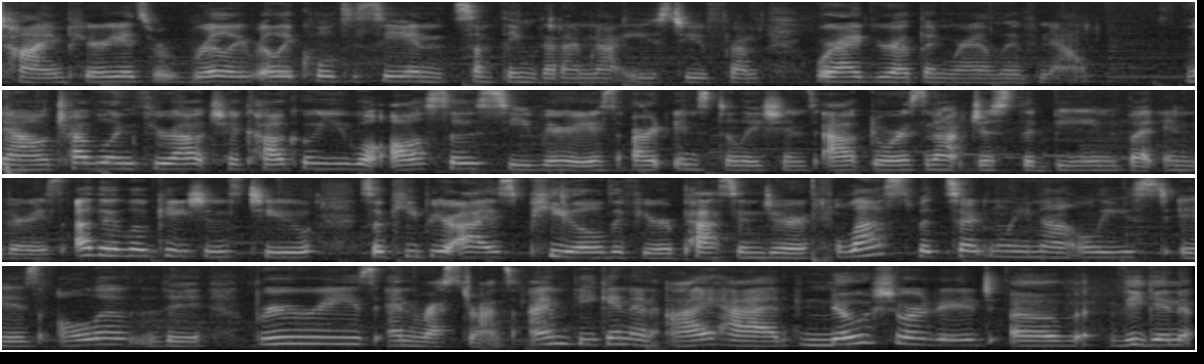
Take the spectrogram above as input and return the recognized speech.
time periods were really, really cool to see and something that I'm not used to from where I grew up and where I live now. Now, traveling throughout Chicago, you will also see various art installations outdoors, not just the Bean, but in various other locations too, so keep your eyes peeled if you're a passenger. Last but certainly not least is all of the breweries and restaurants. I'm vegan and I had no shortage of vegan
